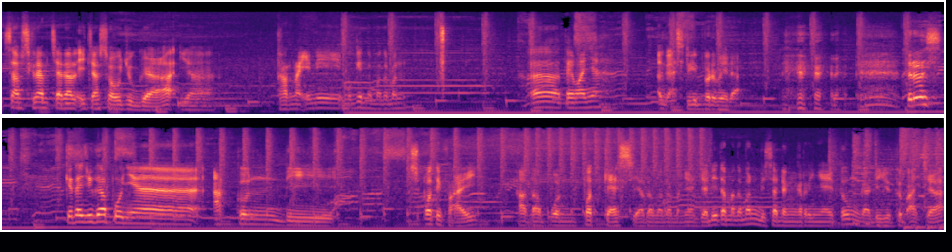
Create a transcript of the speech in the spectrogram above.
subscribe channel Ica Show juga ya. Karena ini mungkin teman-teman uh, temanya agak sedikit berbeda Terus kita juga punya akun di Spotify ataupun podcast ya teman-teman ya. Jadi teman-teman bisa dengerinnya itu nggak di YouTube aja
